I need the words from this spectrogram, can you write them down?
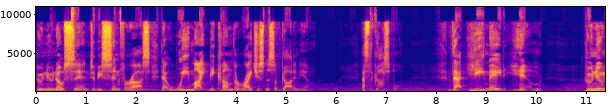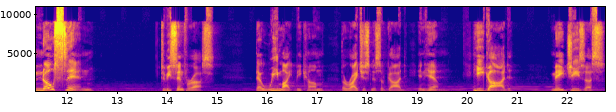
who knew no sin to be sin for us, that we might become the righteousness of God in him. That's the gospel. That he made him who knew no sin to be sin for us, that we might become the righteousness of God in him. He, God, made Jesus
